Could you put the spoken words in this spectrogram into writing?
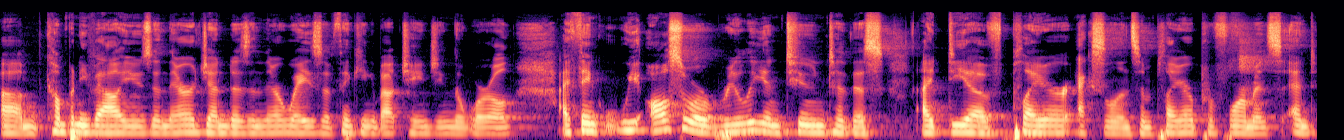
um, company values and their agendas and their ways of thinking about changing the world. I think we also are really in tune to this idea of player excellence and player performance and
